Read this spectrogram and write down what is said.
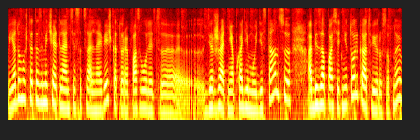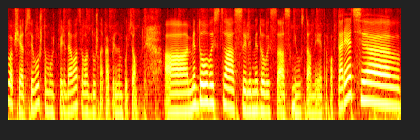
Я думаю, что это замечательная антисоциальная вещь, которая позволит э, держать необходимую дистанцию, обезопасить не только от вирусов, но и вообще от всего, что может передаваться воздушно-капельным путем. А, медовый сас или медовый сас, не устану я это повторять, э,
